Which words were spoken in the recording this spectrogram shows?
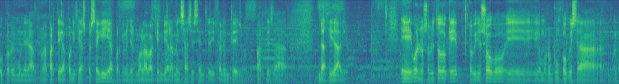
pouco remunerado, non? A parte da policía as perseguía porque non lles molaba que enviara mensaxes entre diferentes, bueno, partes da da cidade. Eh, bueno, sobre todo que o videoxogo eh, digamos, rompe un pouco esa, bueno,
